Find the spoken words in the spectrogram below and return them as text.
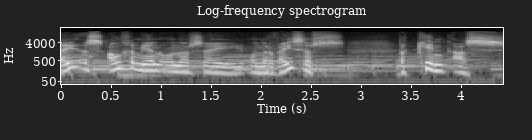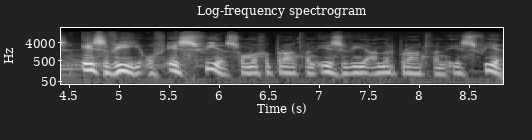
Hy is algemeen onder sy onderwysers bekend as SV of SV. Sommige praat van SV, ander praat van SV.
